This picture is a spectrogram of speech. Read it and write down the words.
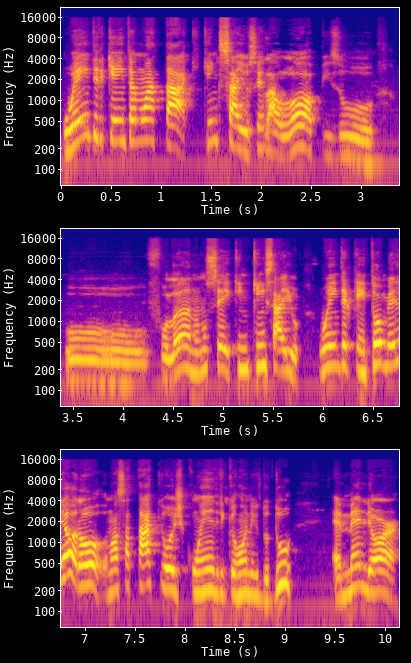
o Hendrick entra no ataque. Quem saiu? Sei lá, o Lopes, o, o Fulano, não sei. Quem, quem saiu? O Hendrick entrou, melhorou. O nosso ataque hoje com o Hendrick, o Rony e o Dudu é melhor.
